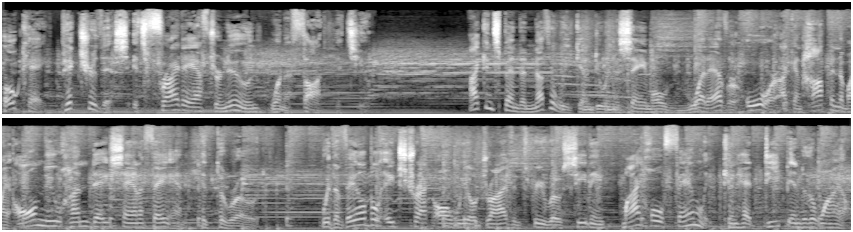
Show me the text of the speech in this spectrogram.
Okay, picture this. It's Friday afternoon when a thought hits you. I can spend another weekend doing the same old whatever, or I can hop into my all new Hyundai Santa Fe and hit the road. With available HTRAC, all wheel drive, and three row seating, my whole family can head deep into the wild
